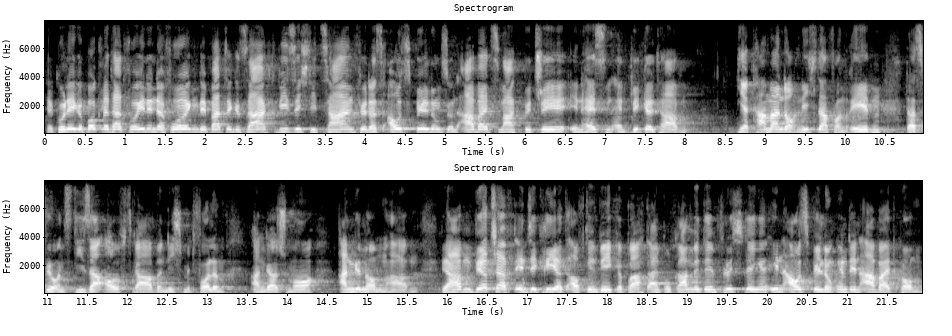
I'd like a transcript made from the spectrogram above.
Der Kollege Bocklet hat vorhin in der vorigen Debatte gesagt, wie sich die Zahlen für das Ausbildungs- und Arbeitsmarktbudget in Hessen entwickelt haben. Hier kann man doch nicht davon reden, dass wir uns dieser Aufgabe nicht mit vollem Engagement angenommen haben. Wir haben Wirtschaft integriert auf den Weg gebracht, ein Programm, mit dem Flüchtlinge in Ausbildung und in Arbeit kommen.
